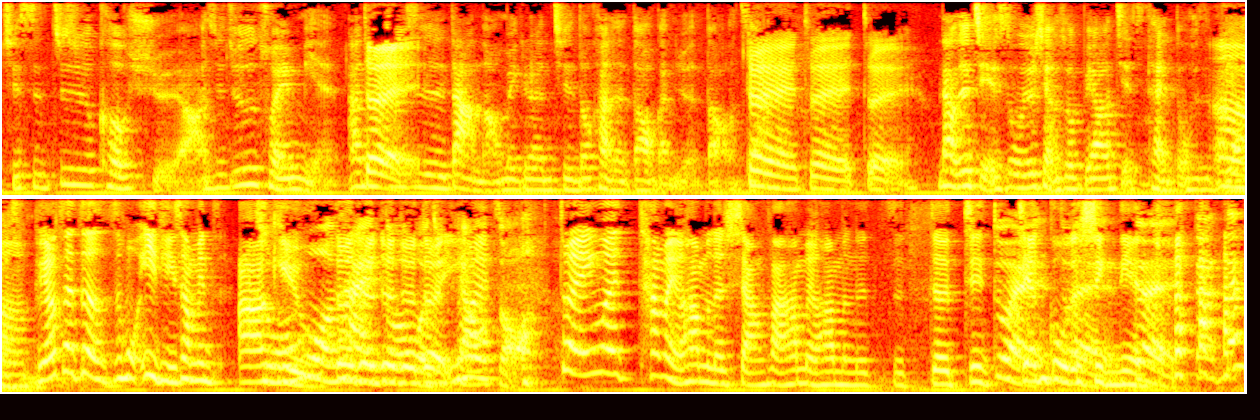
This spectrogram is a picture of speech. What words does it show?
其实这就是科学啊，其实就是催眠啊，对，就是大脑每个人其实都看得到、感觉得到。对对对。那我就解释，我就想说不要解释太多，或是不要、嗯、不要在这种议题上面 argue，对对对对对，因为对，因为他们有他们的想法，他们有他们的的坚坚固的信念。对，对但但是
